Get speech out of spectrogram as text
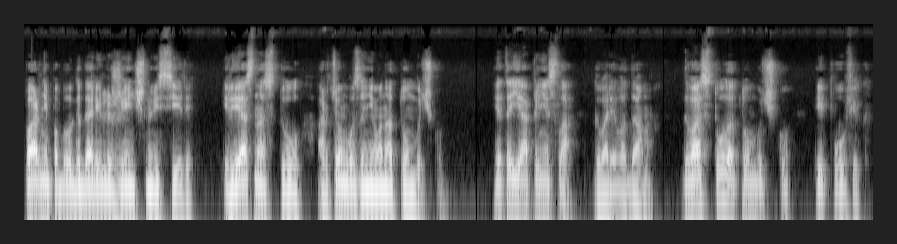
Парни поблагодарили женщину и сели. Ильяс на стул, Артем возле него на тумбочку. «Это я принесла», — говорила дама. «Два стула, тумбочку и пуфик.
